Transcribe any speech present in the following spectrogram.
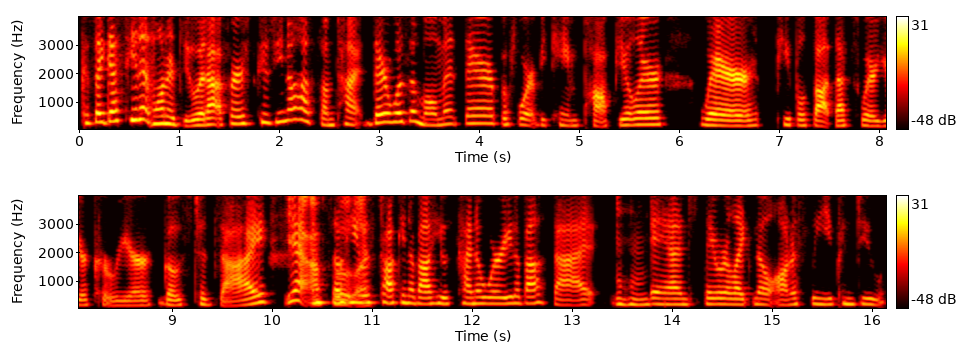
Because I guess he didn't want to do it at first. Because you know how sometimes there was a moment there before it became popular where people thought that's where your career goes to die. Yeah, And so he was talking about he was kind of worried about that. Mhm. And they were like, no, honestly, you can do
